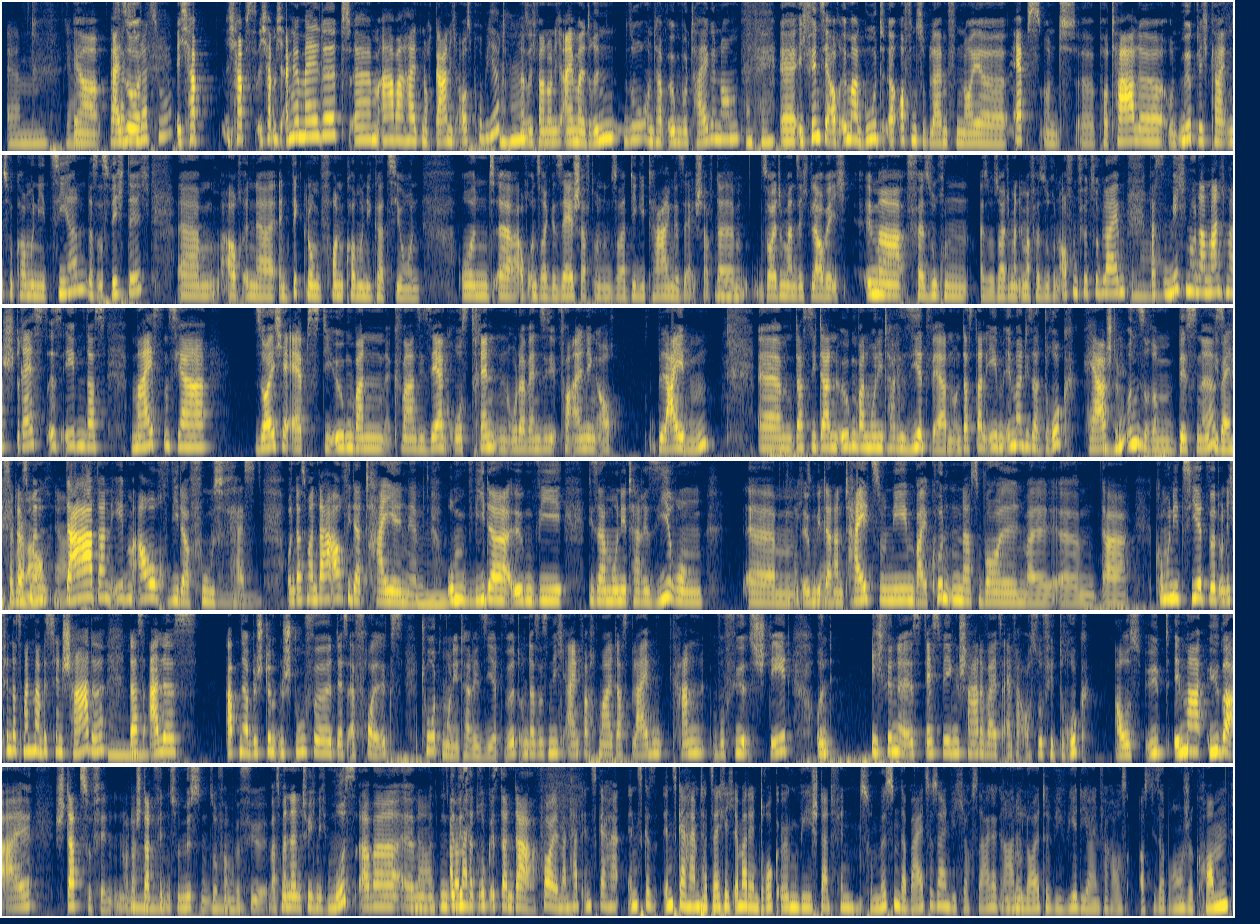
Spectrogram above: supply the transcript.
Ähm, ja, ja also ich habe ich habe ich hab mich angemeldet, ähm, aber halt noch gar nicht ausprobiert. Mhm. Also ich war noch nicht einmal drin so und habe irgendwo teilgenommen. Okay. Äh, ich finde es ja auch immer gut, äh, offen zu bleiben für neue Apps und äh, Portale und Möglichkeiten zu kommunizieren. Das ist wichtig, ähm, auch in der Entwicklung von Kommunikation und äh, auch unserer Gesellschaft und unserer digitalen Gesellschaft. Da mhm. sollte man sich, glaube ich, immer versuchen, also sollte man immer versuchen, offen für zu bleiben. Genau. Was mich nur dann manchmal stresst, ist eben, dass meistens ja solche Apps, die irgendwann quasi sehr groß trenden oder wenn sie vor allen Dingen auch bleiben, ähm, dass sie dann irgendwann monetarisiert werden und dass dann eben immer dieser Druck herrscht mhm. in unserem Business, Wie bei Instagram dass man auch, ja. da dann eben auch wieder Fuß mhm. fest und dass man da auch wieder teilnimmt, mhm. um wieder irgendwie dieser Monetarisierung ähm, irgendwie daran teilzunehmen, weil Kunden das wollen, weil ähm, da kommuniziert wird. Und ich finde das manchmal ein bisschen schade, mhm. dass alles ab einer bestimmten Stufe des Erfolgs tot monetarisiert wird und dass es nicht einfach mal das bleiben kann, wofür es steht. Und ich finde es deswegen schade, weil es einfach auch so viel Druck ausübt, immer überall stattzufinden oder mhm. stattfinden zu müssen, so vom mhm. Gefühl. Was man dann natürlich nicht muss, aber ähm, genau. ein gewisser man, Druck ist dann da. Voll, man hat insgeheim, insge, insgeheim tatsächlich immer den Druck, irgendwie stattfinden zu müssen, dabei zu sein, wie ich auch sage, gerade mhm. Leute wie wir, die einfach aus, aus dieser Branche kommen,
